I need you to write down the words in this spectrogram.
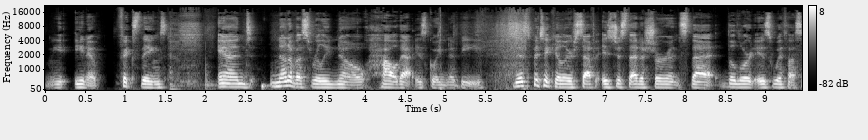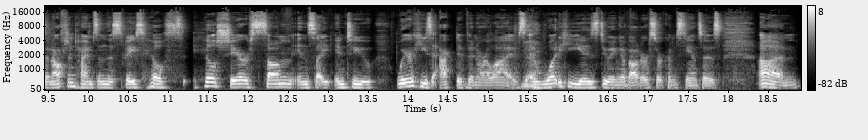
you know, fix things. And none of us really know how that is going to be. This particular step is just that assurance that the Lord is with us. And oftentimes in this space, He'll He'll share some insight into where He's active in our lives Yeah. and what He is doing about our circumstances. Um,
